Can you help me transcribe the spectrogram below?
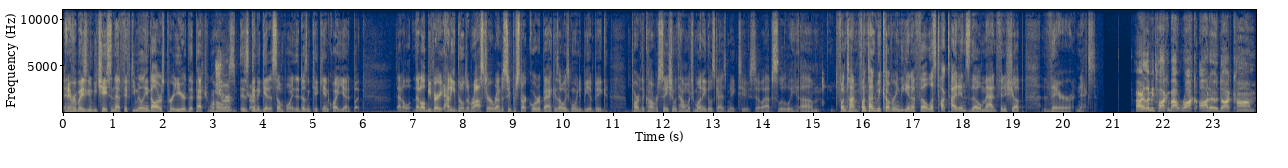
And everybody's going to be chasing that $50 million per year that Patrick Mahomes sure, is sure. going to get at some point that doesn't kick in quite yet. But that'll that'll be very how do you build a roster around a superstar quarterback is always going to be a big part of the conversation with how much money those guys make too. So absolutely, um, fun time, fun time to be covering the NFL. Let's talk tight ends though, Matt, and finish up there next. All right, let me talk about RockAuto.com.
